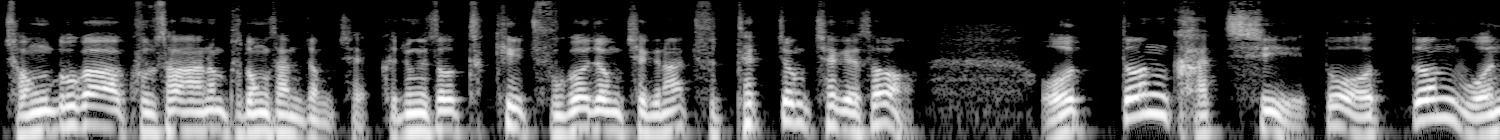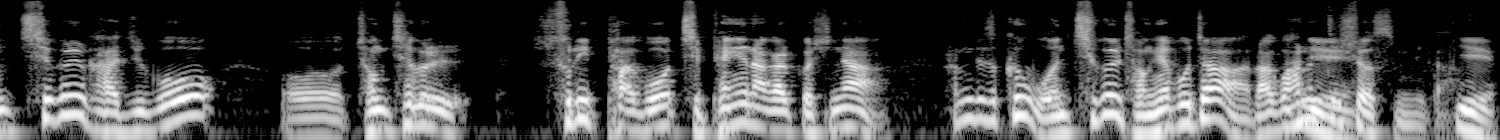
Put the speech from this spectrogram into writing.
정부가 구사하는 부동산 정책 그중에서 특히 주거 정책이나 주택 정책에서 어떤 가치 또 어떤 원칙을 가지고 어 정책을 수립하고 집행해 나갈 것이냐 하는 데서 그 원칙을 정해보자라고 하는 예. 뜻이었습니다. 예.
